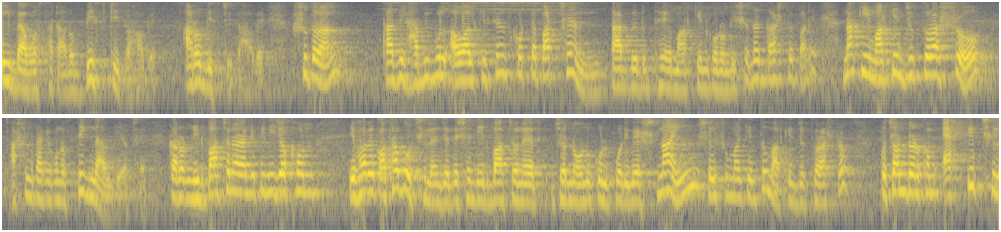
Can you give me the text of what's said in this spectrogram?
এই ব্যবস্থাটা আরও বিস্তৃত হবে আরও বিস্তৃত হবে। সুতরাং কাজী হাবিবুল আওয়াল কি সেন্স করতে পারছেন? তার বিরুদ্ধে মার্কিন কোনো নিষেধাজ্ঞা আসতে পারে? নাকি মার্কিন যুক্তরাষ্ট্র আসলে তাকে কোনো সিগন্যাল দিয়েছে? কারণ নির্বাচনের আগে তিনি যখন এভাবে কথা বলছিলেন যে দেশের নির্বাচনের জন্য অনুকূল পরিবেশ নাই, সেই সময় কিন্তু মার্কিন যুক্তরাষ্ট্র প্রচণ্ড রকম অ্যাক্টিভ ছিল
